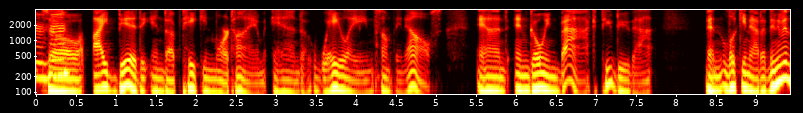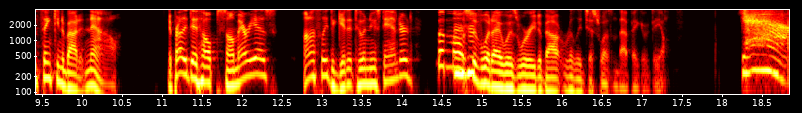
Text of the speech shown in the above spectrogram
Mhm. So I did end up taking more time and waylaying something else and and going back to do that and looking at it and even thinking about it now. It probably did help some areas, honestly, to get it to a new standard. But most Mhm. of what I was worried about really just wasn't that big of a deal. Yeah.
